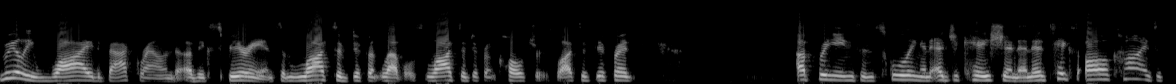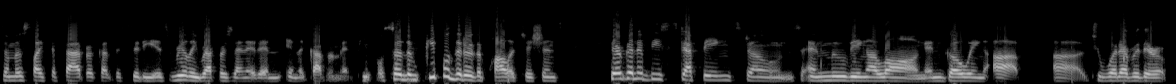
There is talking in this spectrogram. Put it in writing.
really wide background of experience and lots of different levels lots of different cultures lots of different upbringings and schooling and education. And it takes all kinds. It's almost like the fabric of the city is really represented in in the government people. So the people that are the politicians they're going to be stepping stones and moving along and going up uh, to whatever their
